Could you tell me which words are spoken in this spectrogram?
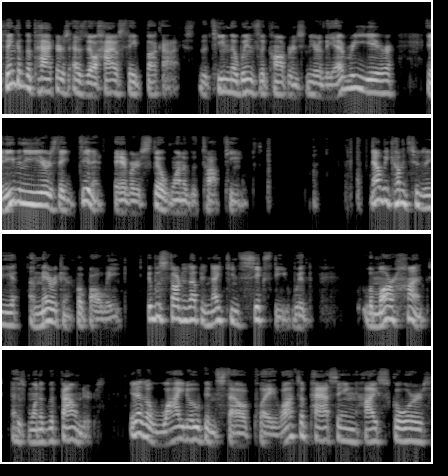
Think of the Packers as the Ohio State Buckeyes, the team that wins the conference nearly every year, and even the years they didn't, they were still one of the top teams. Now we come to the American Football League. It was started up in 1960 with Lamar Hunt as one of the founders. It has a wide open style of play, lots of passing, high scores,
